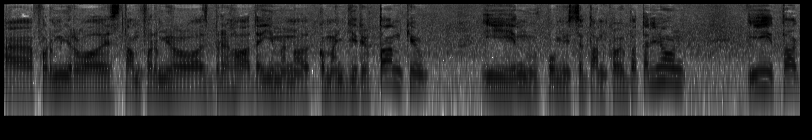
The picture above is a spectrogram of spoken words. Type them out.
Е, Формірувалась, там формірувалась бригада іменно командирів танків і ну, повністю танковий батальйон. І так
